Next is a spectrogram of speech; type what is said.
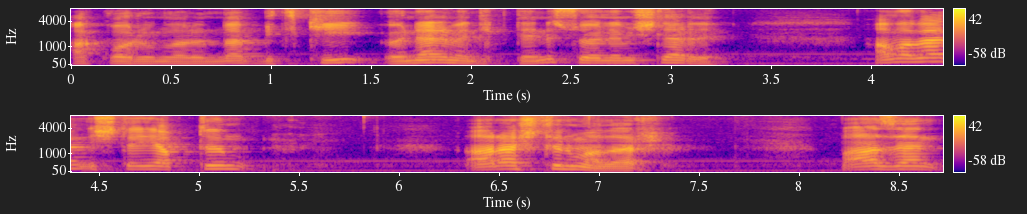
akvaryumlarında bitki önermediklerini söylemişlerdi. Ama ben işte yaptığım araştırmalar, bazen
